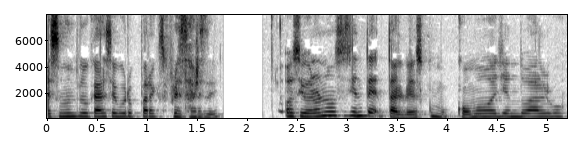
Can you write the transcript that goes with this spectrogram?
es un lugar seguro para expresarse. O si uno no se siente tal vez como cómodo yendo a algo.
